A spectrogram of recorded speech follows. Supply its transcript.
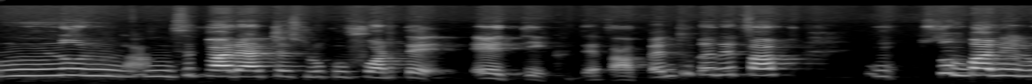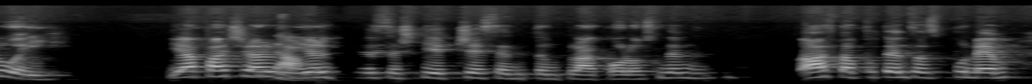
Nu da. mi se pare acest lucru foarte etic, de fapt, pentru că, de fapt, sunt banii lui. E afacerea da. lui, el trebuie să știe ce se întâmplă acolo. Suntem, asta putem să spunem,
